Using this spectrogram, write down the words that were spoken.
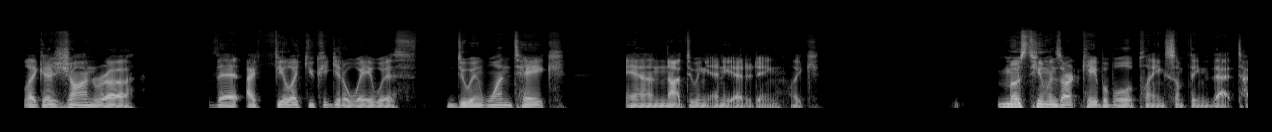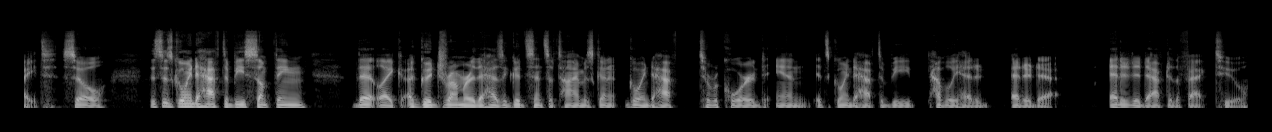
like a genre that I feel like you could get away with doing one take and not doing any editing. Like most humans aren't capable of playing something that tight. So this is going to have to be something that like a good drummer that has a good sense of time is going to going to have to record and it's going to have to be heavily edited edited edited after the fact too.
